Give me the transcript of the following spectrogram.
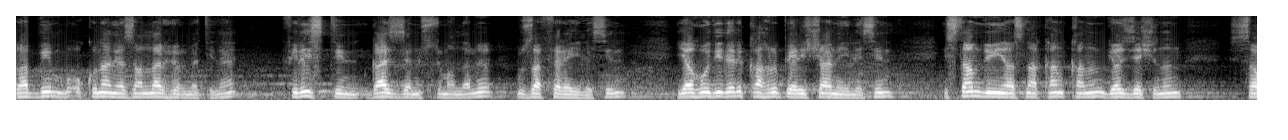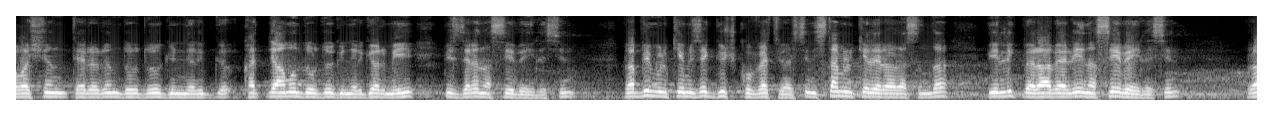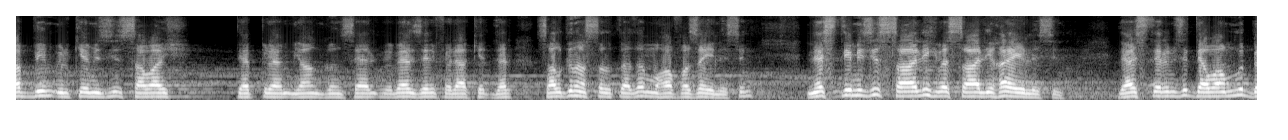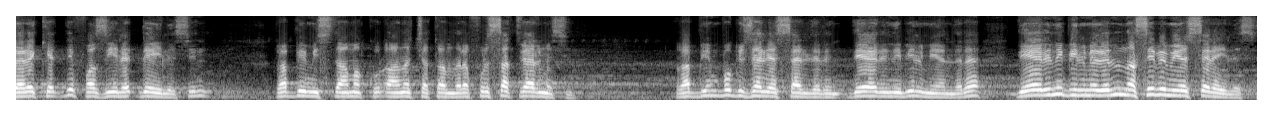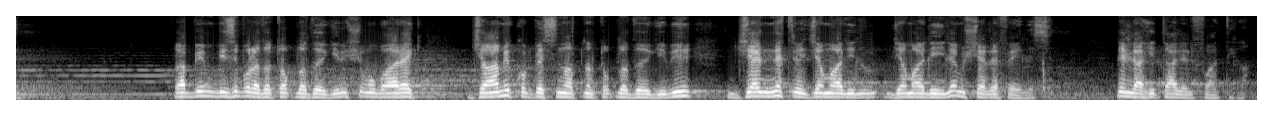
Rabbim bu okunan ezanlar hürmetine Filistin, Gazze Müslümanlarını muzaffer eylesin. Yahudileri kahrı perişan eylesin. İslam dünyasına akan kanın, gözyaşının, savaşın, terörün durduğu günleri, katliamın durduğu günleri görmeyi bizlere nasip eylesin. Rabbim ülkemize güç, kuvvet versin. İslam ülkeleri arasında birlik, beraberliği nasip eylesin. Rabbim ülkemizi savaş, deprem, yangın, sel ve benzeri felaketler, salgın hastalıklardan muhafaza eylesin. Neslimizi salih ve saliha eylesin. Derslerimizi devamlı, bereketli, faziletli eylesin. Rabbim İslam'a, Kur'an'a çatanlara fırsat vermesin. Rabbim bu güzel eserlerin değerini bilmeyenlere değerini bilmelerini nasibi müyesser eylesin. Rabbim bizi burada topladığı gibi şu mübarek cami kubbesinin altından topladığı gibi cennet ve cemali, cemaliyle müşerref eylesin. Lillahi Teala'l-Fatiha.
